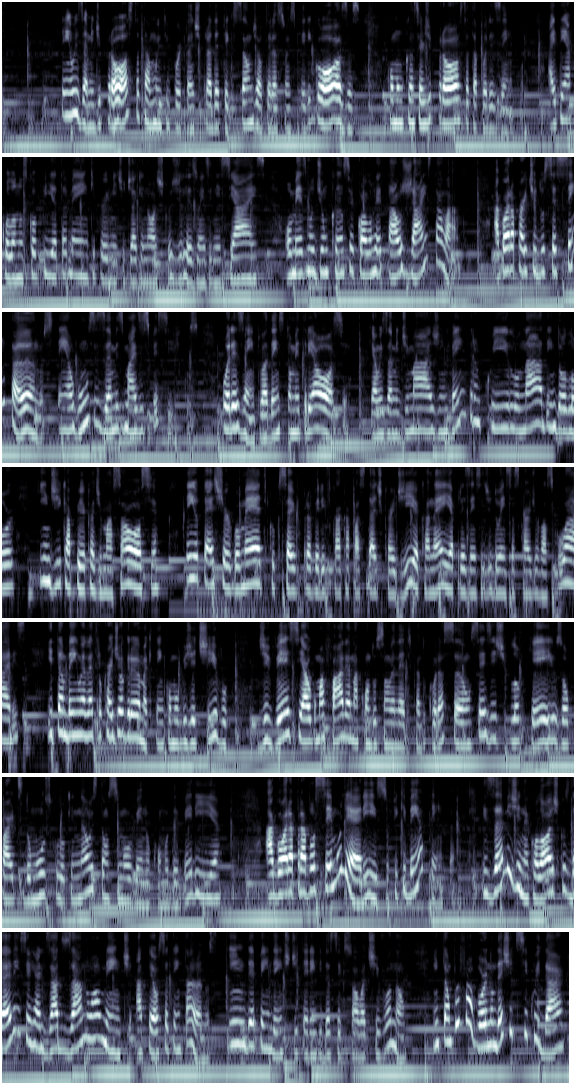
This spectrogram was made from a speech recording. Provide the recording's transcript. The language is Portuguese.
Tem o exame de próstata, muito importante para a detecção de alterações perigosas, como um câncer de próstata, por exemplo. Aí tem a colonoscopia também, que permite o diagnóstico de lesões iniciais ou mesmo de um câncer coloretal já instalado. Agora, a partir dos 60 anos, tem alguns exames mais específicos. Por exemplo, a densitometria óssea, que é um exame de imagem bem tranquilo, nada indolor, que indica a perca de massa óssea. Tem o teste ergométrico, que serve para verificar a capacidade cardíaca né, e a presença de doenças cardiovasculares. E também o eletrocardiograma, que tem como objetivo de ver se há alguma falha na condução elétrica do coração, se existe bloqueios ou partes do músculo que não estão se movendo como deveria. Agora, para você, mulher, isso, fique bem atenta. Exames ginecológicos devem ser realizados anualmente até os 70 anos, independente de terem vida sexual ativa ou não. Então, por favor, não deixe de se cuidar.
